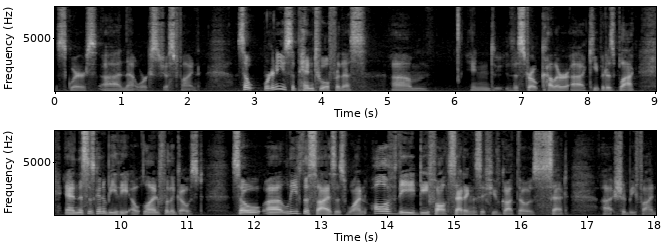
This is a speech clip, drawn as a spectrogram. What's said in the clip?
squares, uh, and that works just fine. So we're going to use the pen tool for this. Um, in the stroke color, uh, keep it as black. And this is going to be the outline for the ghost. So uh, leave the size as 1. All of the default settings, if you've got those set, uh, should be fine.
